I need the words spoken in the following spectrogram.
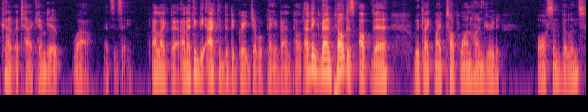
kind of attack him. Yep. Wow, that's insane. I like that, and I think the actor did a great job of playing Van Pelt. I think Van Pelt is up there with like my top 100 awesome villains.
